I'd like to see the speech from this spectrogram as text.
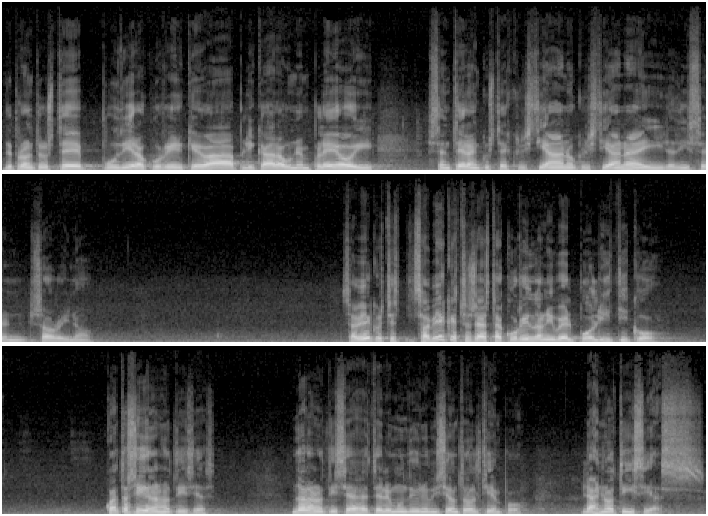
De pronto usted pudiera ocurrir que va a aplicar a un empleo y se enteran que usted es cristiano, cristiana y le dicen, sorry, no. ¿Sabía que, usted, ¿Sabía que esto ya está ocurriendo a nivel político? ¿Cuántos siguen las noticias? No las noticias de Telemundo y Univisión todo el tiempo, las noticias.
